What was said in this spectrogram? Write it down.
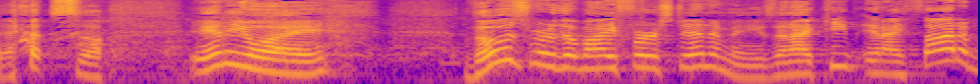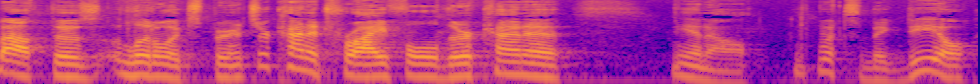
that. So, anyway, those were the, my first enemies. And I keep and I thought about those little experiences. They're kind of trifle. They're kind of, you know, what's the big deal?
